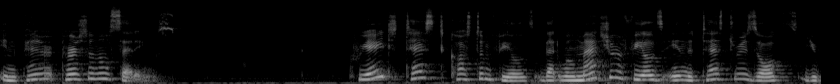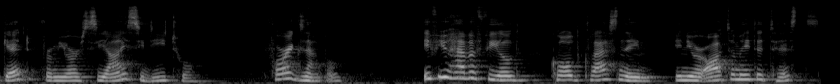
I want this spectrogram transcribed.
in per personal settings. Create test custom fields that will match your fields in the test results you get from your CI/CD tool. For example, if you have a field called class name in your automated tests,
